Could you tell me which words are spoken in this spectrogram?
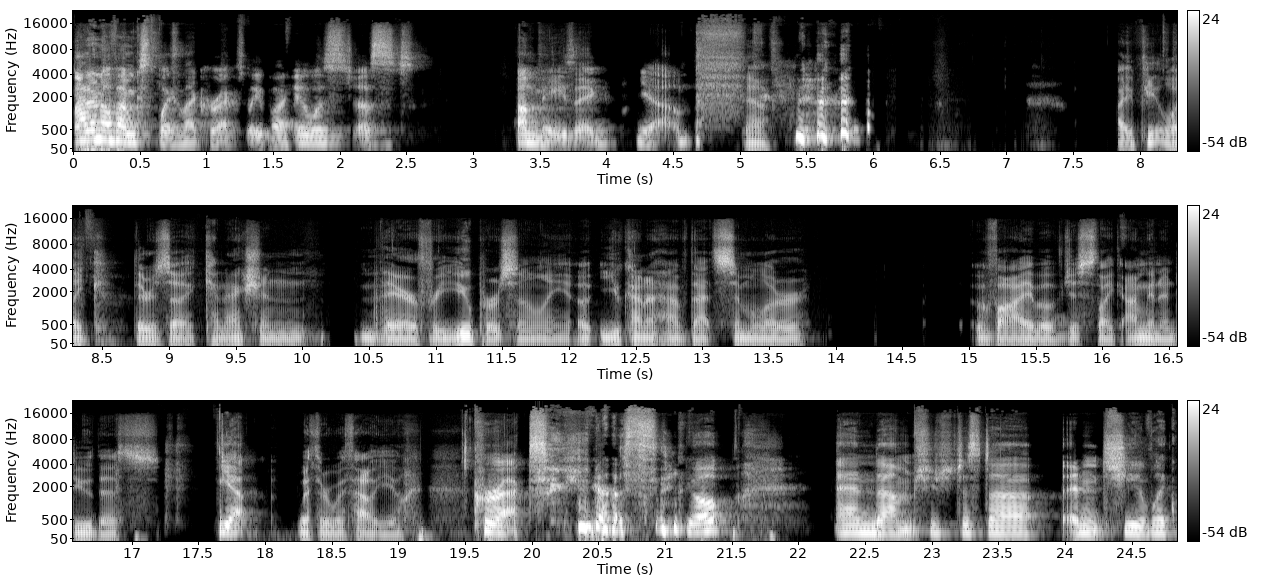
I don't know if I'm explaining that correctly, but it was just amazing. Yeah. Yeah. I feel like there's a connection there for you personally. Uh, you kind of have that similar vibe of just like I'm gonna do this. Yeah with or without you. Correct. yes. yep. And um, she's just uh, and she like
